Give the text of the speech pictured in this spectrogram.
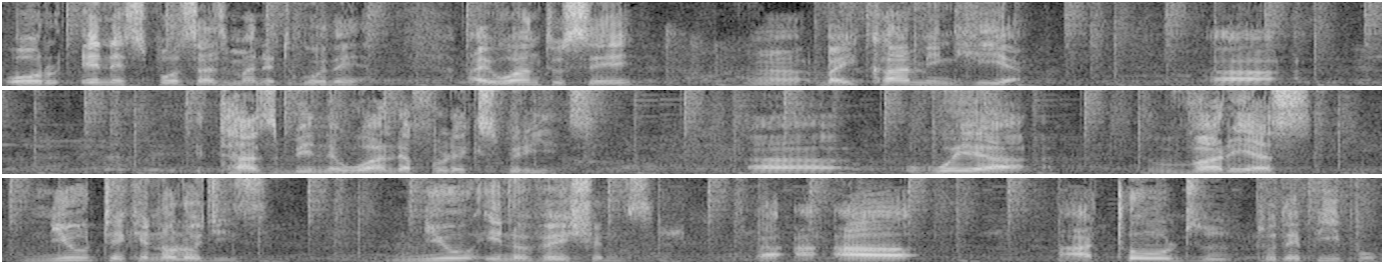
or any sponsor's money to go there. I want to say uh, by coming here, uh, it has been a wonderful experience uh, where various new technologies, new innovations are, are, are told to, to, the people.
